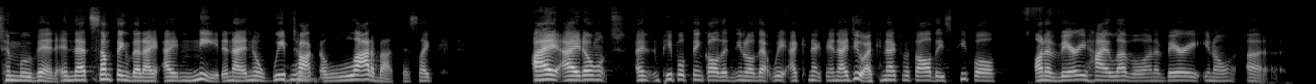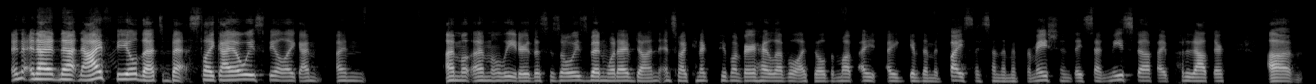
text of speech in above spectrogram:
to move in. And that's something that I, I need. And I know we've Mhm. talked a lot about this. Like I I don't and people think all that, you know, that we I connect and I do. I connect with all these people on a very high level, on a very, you know, uh and and I and I feel that's best. Like I always feel like I'm I'm I'm a, I'm a leader. This has always been what I've done, and so I connect with people on a very high level. I build them up. I I give them advice. I send them information. They send me stuff. I put it out there. Um,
